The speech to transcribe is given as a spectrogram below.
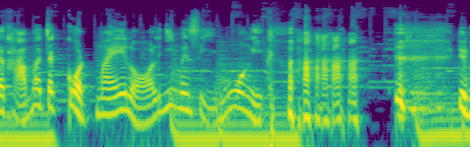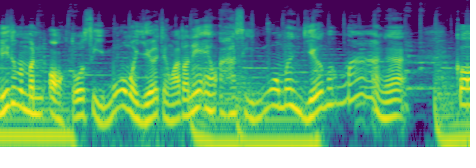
แต่ถามว่าจะกดไหมหรอ แล้วยิ่งเป็นสีม่วงอีก เดี๋ยวนี้ทำไมมันออกตัวสีม่วงมาเยอะจังวะ ตอนนี้ LR สีม่วงมันเยอะมากๆอะก็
